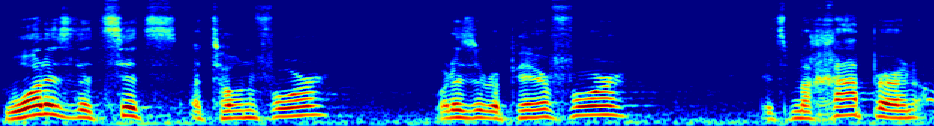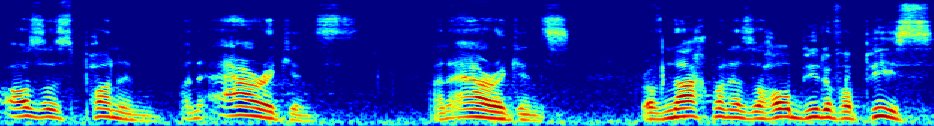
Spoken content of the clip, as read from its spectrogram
What does the tzitz atone for? What does it repair for? It's machaper and ozos panim, an arrogance, an arrogance. Rav Nachman has a whole beautiful piece,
